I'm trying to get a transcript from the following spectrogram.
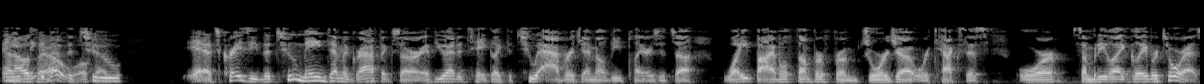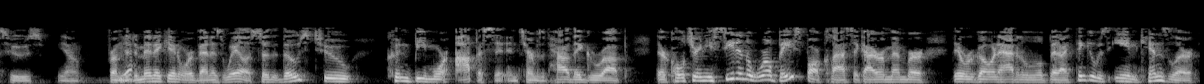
And And, I was like, oh, the okay. two Yeah, it's crazy. The two main demographics are if you had to take like the two average MLB players, it's a white Bible thumper from Georgia or Texas or somebody like Gleyber Torres who's, you know, from Yeah. the Dominican or Venezuela. So that those two couldn't be more opposite in terms of how they grew up, their culture. And you see it in the World Baseball Classic. I remember they were going at it a little bit. I think it was Ian Kinsler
